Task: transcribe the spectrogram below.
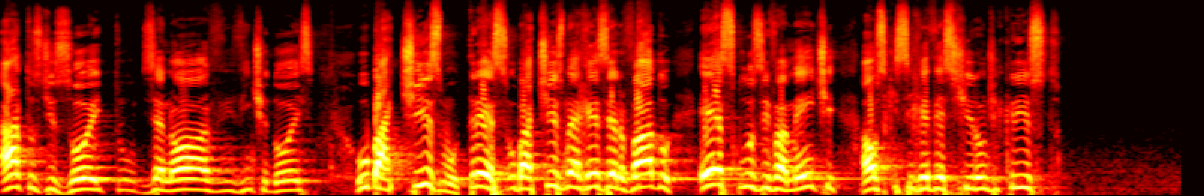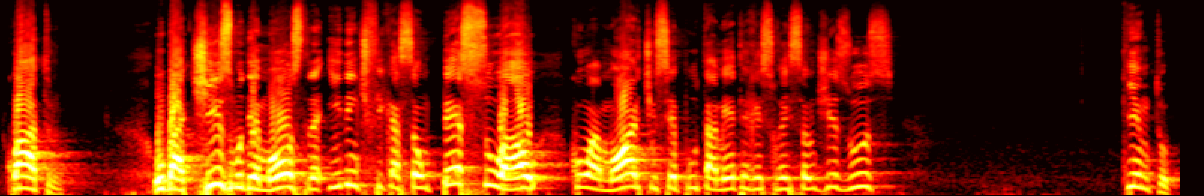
Atos 18, 19, 22. O batismo, três, o batismo é reservado exclusivamente aos que se revestiram de Cristo. Quatro, o batismo demonstra identificação pessoal com a morte, o sepultamento e a ressurreição de Jesus. Quinto,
